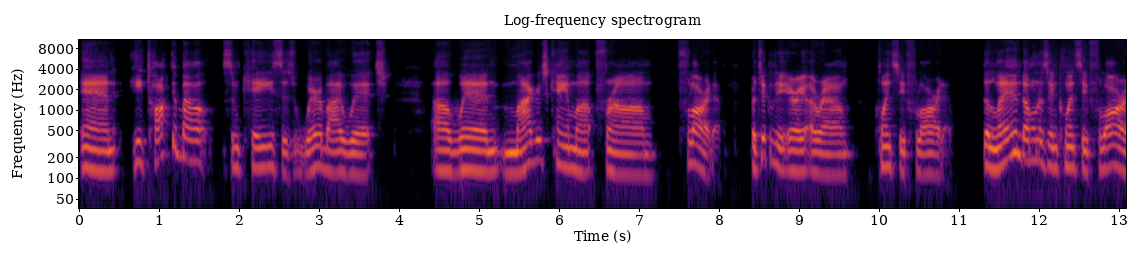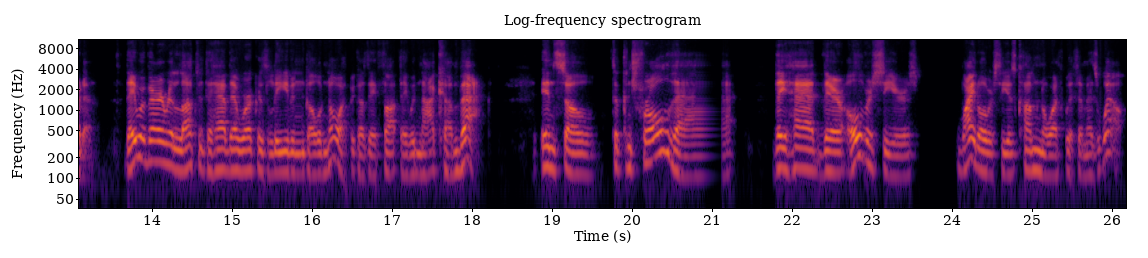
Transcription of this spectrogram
And he talked about some cases whereby which uh, when migrants came up from Florida, particularly the area around Quincy, Florida, the landowners in Quincy, Florida, they were very reluctant to have their workers leave and go north because they thought they would not come back. And so to control that, they had their overseers, white overseers, come north with them as well.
